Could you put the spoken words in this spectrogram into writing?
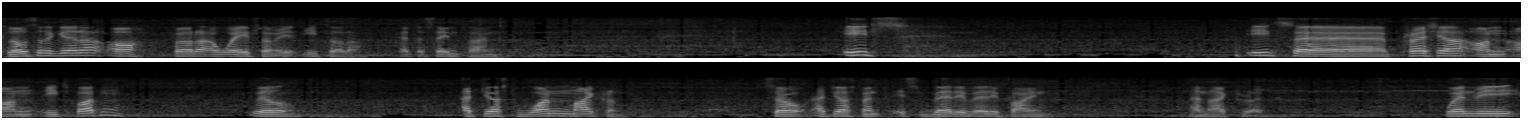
closer together or further away from each other at the same time. Each each uh, pressure on, on each button will adjust one micron. So adjustment is very, very fine and accurate. When we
